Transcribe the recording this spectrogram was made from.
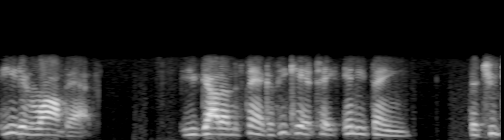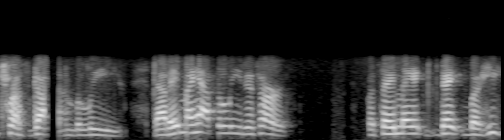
he didn't rob that. You got to understand because he can't take anything that you trust God and believe. Now they may have to leave this earth, but they may they but he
